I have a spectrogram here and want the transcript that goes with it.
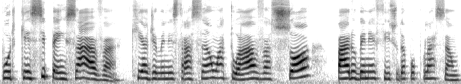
porque se pensava que a administração atuava só para o benefício da população.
